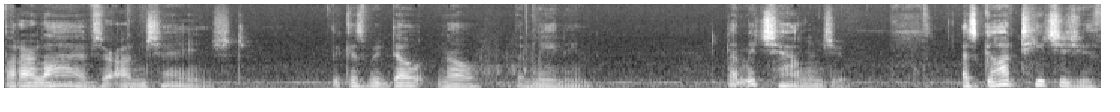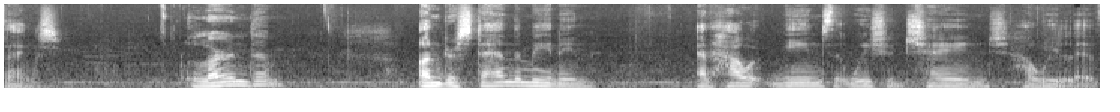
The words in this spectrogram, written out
but our lives are unchanged because we don't know the meaning. Let me challenge you. As God teaches you things, learn them, understand the meaning, and how it means that we should change how we live.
